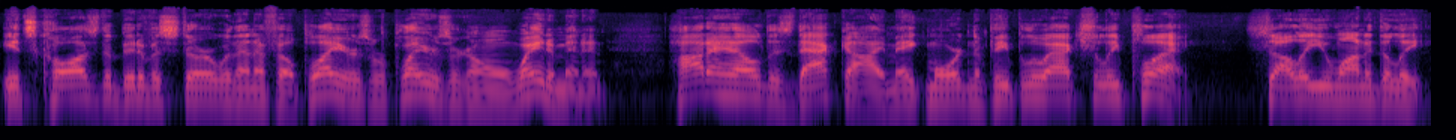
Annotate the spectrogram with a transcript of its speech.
it's caused a bit of a stir with NFL players where players are going, wait a minute, how the hell does that guy make more than the people who actually play? Sully, you wanted to lead.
